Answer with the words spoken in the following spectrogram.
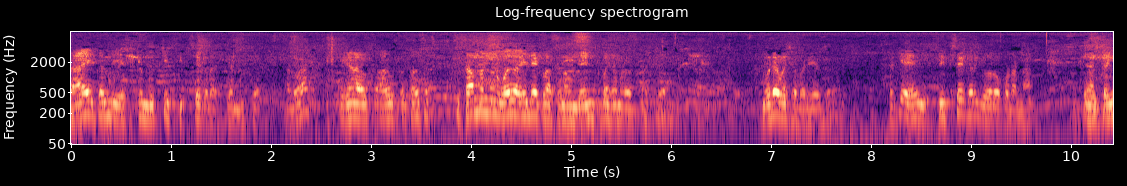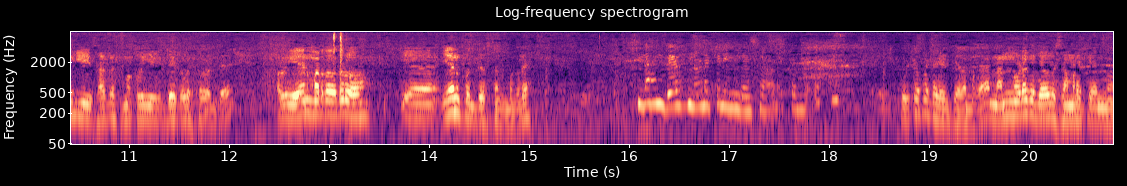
ತಾಯಿ ತಂದೆ ಎಷ್ಟು ಮುಖ್ಯ ಶಿಕ್ಷಕರು ಅಷ್ಟೇ ಮುಖ್ಯ, ಅಲ್ವಾ? ಈಗ ನಾವು ಸಾಮಾನ್ಯ ಓದೋ ಐದೇ ಕ್ಲಾಸ್ ಒಂದು ಎಂಟು ಭಾಷೆ ಮಾಡೋದು ಅಷ್ಟೇ. ಮೂರೇ ಭಾಷೆ ಬರೆಯೋದು. ಅದಕ್ಕೆ ಈ ಶಿಕ್ಷಕರಿಗೆ ಗೌರವ ಕೊಡೋಣ. ನನ್ನ ತಂಗಿ ಸಾಕಷ್ಟು ಮಕ್ಕಳಿಗೆ ವಿದ್ಯೆ ಕಲಿಸ್ತಾಳಂತೆ. ಅವಳು ಏನು ಮಾಡ್ತಾ ಹೋದ್ರು ಏನು ಕೊಟ್ಟು ದೇವಸ್ಥಾನ ಮಗಳೇ? ನಾನು ದೇವ್ರ ನೋಡಕ್ಕೆ ನಿಮ್ಮ ದರ್ಶನ ಮಾಡಕ್ಕೆ. ಉಲ್ಟಪಟ್ಟ ಹೇಳ್ತೀರ ಮಗ? ನನ್ನ ನೋಡಕ್ಕೆ ದೇವಸ್ಥಾನ ಮಾಡಕ್ಕೆ ಏನು?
